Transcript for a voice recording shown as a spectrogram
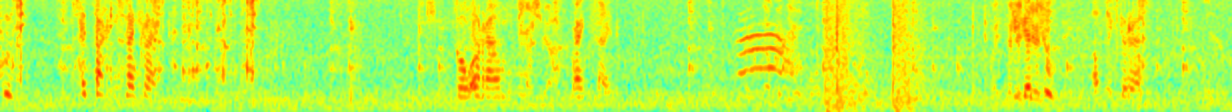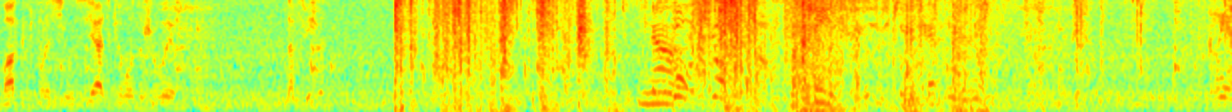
Good. Head back flank right. Go around the truck. Right side. You get two. I'll take the rest. Барков просил взять кого-то живым. Нафига? No. Jeez, this trippy me. Clear.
